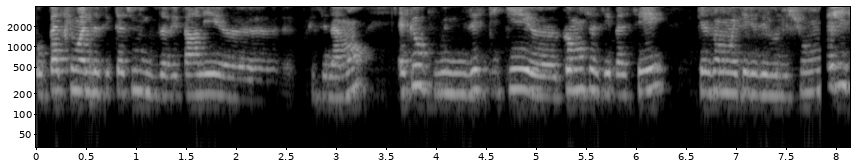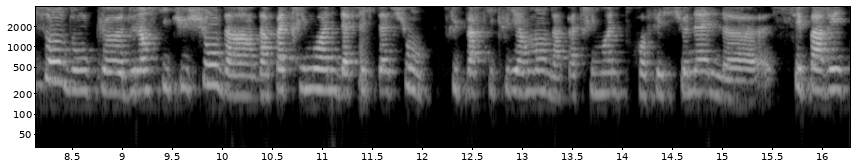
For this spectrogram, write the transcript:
au patrimoine d'affectation dont vous avez parlé précédemment. Est-ce que vous pouvez nous expliquer comment ça s'est passé? Quelles en ont été les évolutions? S'agissant donc euh, de l'institution d'un patrimoine d'affectation, plus particulièrement d'un patrimoine professionnel euh, séparé,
